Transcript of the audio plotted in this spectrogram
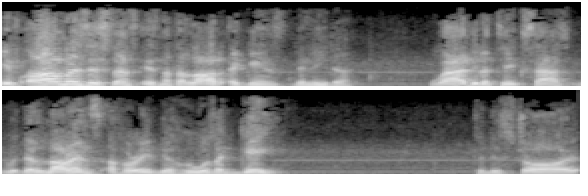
If armed resistance is not allowed against the leader, why did you take sides with the Lawrence of Arabia, who was a gay, to destroy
